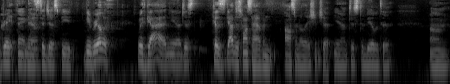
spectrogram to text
great thing is to just be be real with with god you know just because god just wants to have an awesome relationship you know just to be able to um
